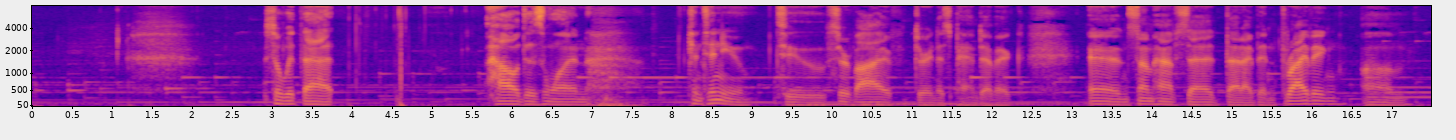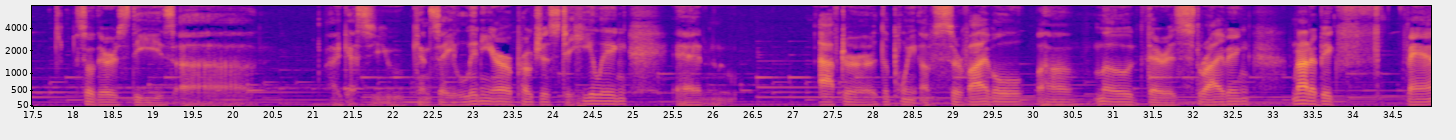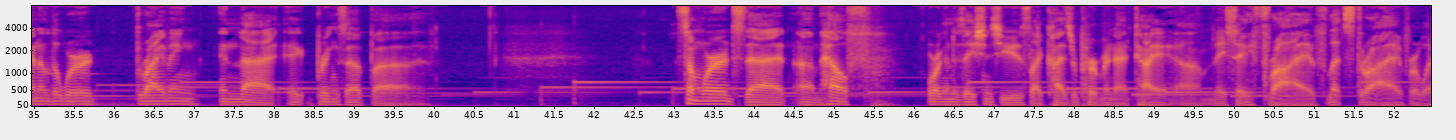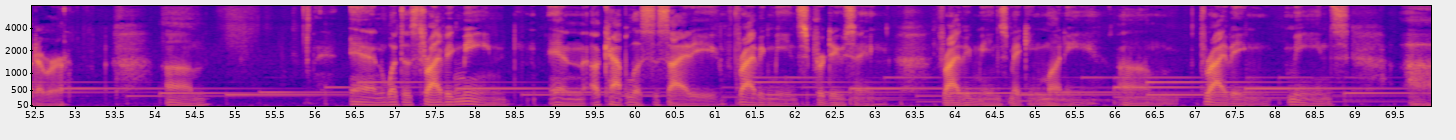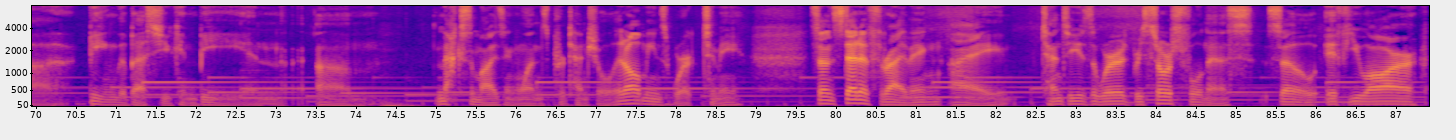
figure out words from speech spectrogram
So, with that, how does one continue to survive during this pandemic? And some have said that I've been thriving. Um, so there's these, uh, I guess you can say, linear approaches to healing. And after the point of survival uh, mode, there is thriving. I'm not a big fan of the word thriving in that it brings up uh, some words that um, health organizations use, like Kaiser Permanente. Um, they say thrive, let's thrive, or whatever. Um, and what does thriving mean in a capitalist society? Thriving means producing. Thriving means making money. Um, thriving means uh, being the best you can be and um, maximizing one's potential. It all means work to me. So instead of thriving, I tend to use the word resourcefulness. So if you are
